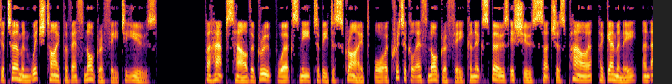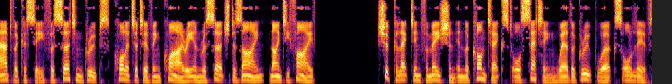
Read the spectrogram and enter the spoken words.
determine which type of ethnography to use. Perhaps how the group works need to be described, or a critical ethnography can expose issues such as power, hegemony, and advocacy for certain groups Qualitative Inquiry and Research Design, 95 should collect information in the context or setting where the group works or lives.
